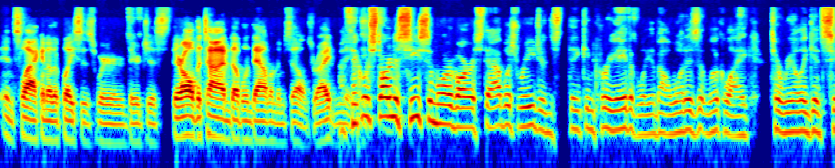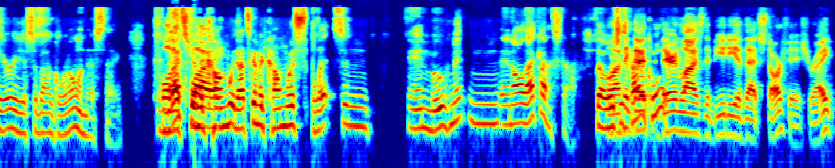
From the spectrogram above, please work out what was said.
in Slack and other places where they're just they're all the time doubling down on themselves, right? And I think we're starting to see some more of our established regions thinking creatively about what does it look like to really get serious about growing this thing. And Well, that's going to come with that's going to come with splits and and movement and, and all that kind of stuff. So well, which I is think that cool. therein lies the beauty of that starfish, right?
